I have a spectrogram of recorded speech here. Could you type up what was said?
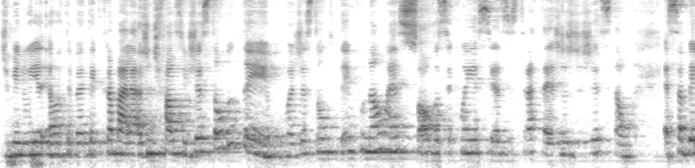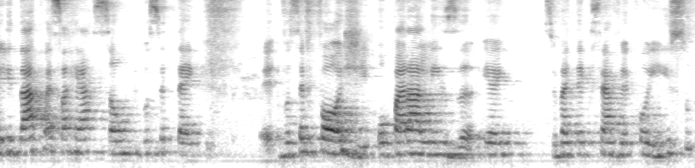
diminuir, ela vai ter que trabalhar. A gente fala assim, gestão do tempo, mas gestão do tempo não é só você conhecer as estratégias de gestão, é saber lidar com essa reação que você tem. É, você foge ou paralisa, e aí você vai ter que se haver com isso.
